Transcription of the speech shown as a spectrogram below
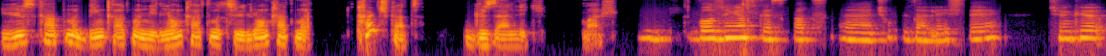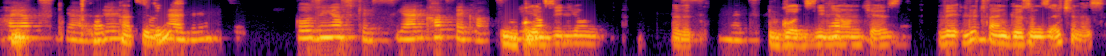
yüz kat mı, bin kat mı, milyon kat mı, trilyon kat mı? Kaç kat güzellik var? Bozunyoskes kat e, çok güzelleşti. Çünkü hayat Kaç geldi, kat su geldi. Gozunyoskes yani kat ve kat. Godzilyon, evet. Evet. godzilyon kez. Ve lütfen gözünüzü açınız.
